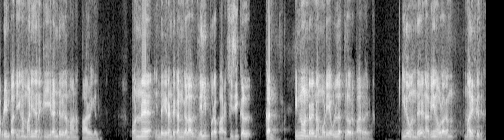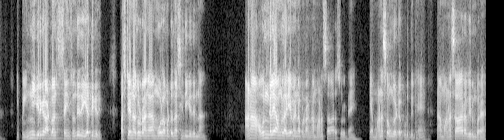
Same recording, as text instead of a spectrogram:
அப்படின்னு பார்த்தீங்கன்னா மனிதனுக்கு இரண்டு விதமான பார்வைகள். ஒன்று இந்த இரண்டு கண்களால் வெளிப்புற பார்வை ஃபிசிக்கல் கண். இன்னொன்று நம்முடைய உள்ளத்தில் ஒரு பார்வை இருக்கு. இது வந்து நவீன உலகம் மறுக்குது. இப்போ இன்னைக்கு இருக்கிற அட்வான்ஸ் சயின்ஸ் வந்து இதை ஏற்றுக்குது ஃபர்ஸ்ட் என்ன சொல்றாங்க? மூளை மட்டும் தான் சிந்திக்குதுன்னா. ஆனால் அவங்களே அவங்கள அறியாமல் என்ன பண்ணுறாங்க நான் மனசார சொல்கிறேன் என் மனசை உங்ககிட்ட கொடுத்துட்டேன். நான் மனசார விரும்புகிறேன்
